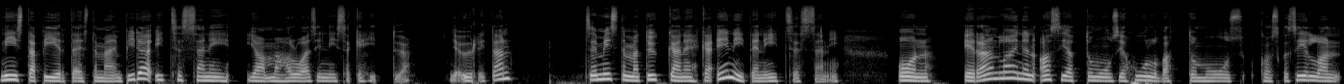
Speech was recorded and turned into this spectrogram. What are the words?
niistä piirteistä mä en pidä itsessäni ja mä haluaisin niissä kehittyä ja yritän. Se, mistä mä tykkään ehkä eniten itsessäni, on eräänlainen asiattomuus ja hulvattomuus, koska silloin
